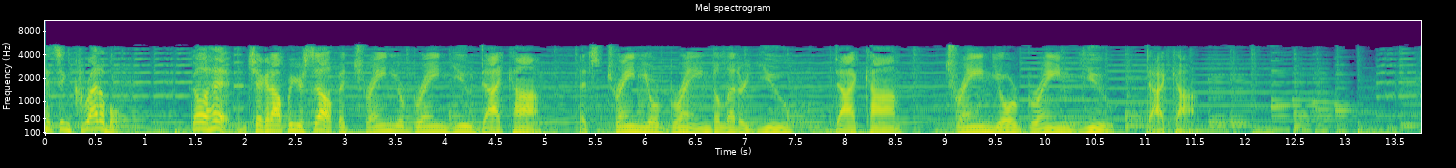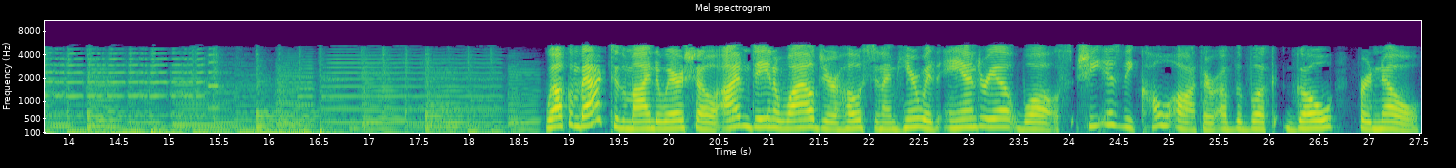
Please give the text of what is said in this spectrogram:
It's incredible. Go ahead and check it out for yourself at trainyourbrainu.com. That's trainyourbrain, the letter U.com. Trainyourbrainu.com. Welcome back to the Mind Aware Show. I'm Dana Wilde, your host, and I'm here with Andrea Waltz. She is the co-author of the book Go for No,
